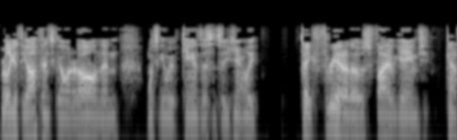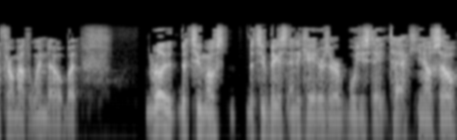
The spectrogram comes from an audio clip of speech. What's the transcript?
really get the offense going at all, and then once again we have Kansas, and so you can't really take three out of those five games. You kind of throw them out the window, but really the two most, the two biggest indicators are Boise State and Tech. You know, so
